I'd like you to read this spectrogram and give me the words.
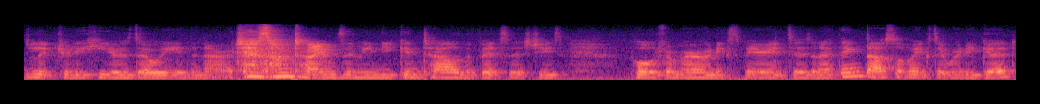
literally hear Zoe in the narrative sometimes. I mean, you can tell the bits that she's pulled from her own experiences, and I think that's what makes it really good.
